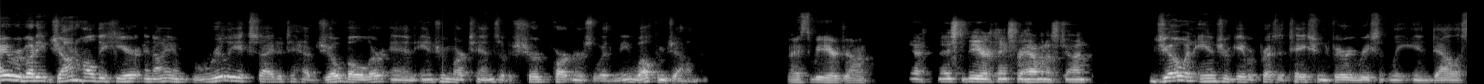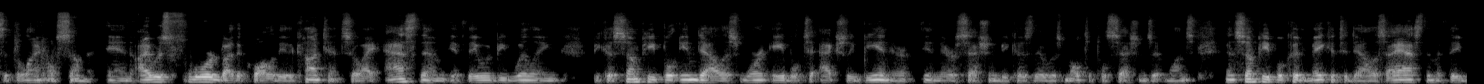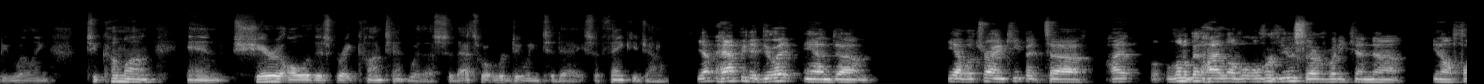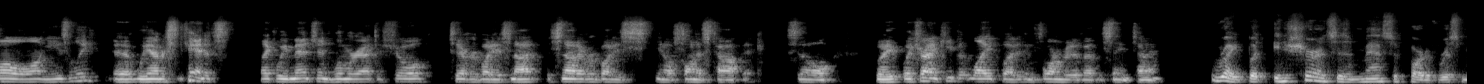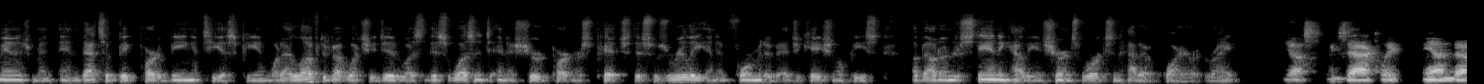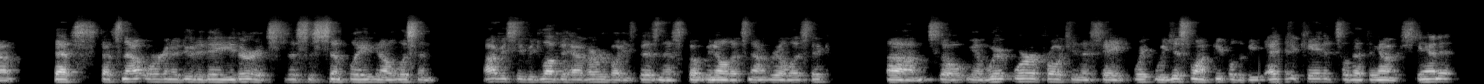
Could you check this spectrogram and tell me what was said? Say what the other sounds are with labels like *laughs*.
Hi, everybody. John Haldi here, and I am really excited to have Joe Boler and Andrew Martens of Assured Partners with me. Welcome, gentlemen. Nice to be here, John. Yeah, nice to be here. Thanks for having us, John. Joe and Andrew gave a presentation very recently in Dallas at the Linehaul Summit, and I was floored by the quality of the content. So I asked them if they would be willing, because some people in Dallas weren't able to actually be in their in their session because there was multiple sessions at once, and some people couldn't make it to Dallas. I asked them if they'd be willing to come on and share all of this great content with us. So that's what we're doing today. So thank you, gentlemen. Yep, happy to do it, and um, yeah, we'll try and keep it uh, high, a little bit high level overview so everybody can uh, you know follow along easily. Uh, we understand it's like we mentioned when we are at the show to everybody. It's not it's not everybody's you know funnest topic. So we we try and keep it light but informative at the same time. Right, but insurance is a massive part of risk management, and that's a big part of being a TSP. And what I loved about what you did was this wasn't an assured partners pitch. This was really an informative educational piece about understanding how the insurance works and how to acquire it. Right? Yes, exactly. And uh, that's that's not what we're going to do today either. It's this is simply, you know, listen. Obviously, we'd love to have everybody's business, but we know that's not realistic. Um, so, you know, we're, we're approaching this, hey, we, we just want people to be educated so that they understand it.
